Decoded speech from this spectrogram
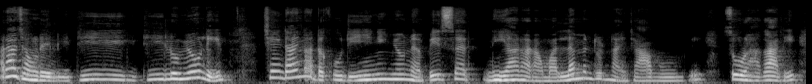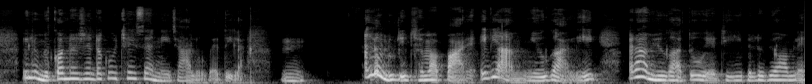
အဲ့ဒါကြောင့်လေ လေဒီဒီလိုမျိုးလေချိန်တိုင်းကတခုဒီရင်းနှီးမြုံနှံပေးဆက်နေရတာတော့မှလက်မတွတ်နိုင်ကြဘူးလေဆိုတာကလေအဲ့လိုမျိုး connection တခုချိတ်ဆက်နေကြလို့ပဲသိလားอืม အဲ့လိုလူတွေထဲမှာပါတယ်အဲ့ဒီအမျိုးကလေအဲ့ဒါမျိုးကသူ့ရဲ့ဒီဘယ်လိုပြောရမလဲ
